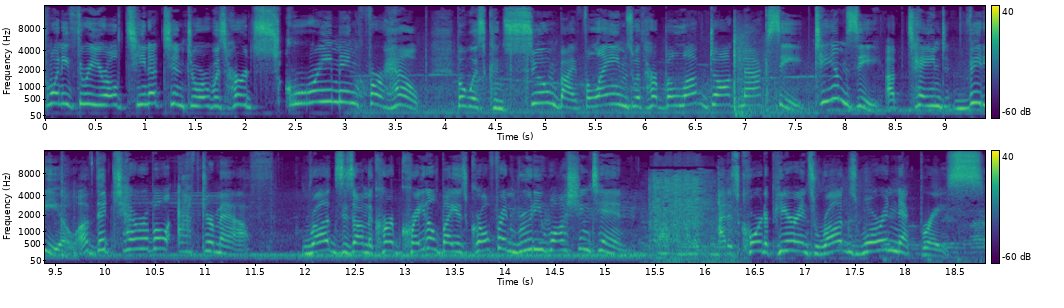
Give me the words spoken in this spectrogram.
23 year old Tina Tintor was heard screaming for help, but was consumed by flames with her beloved dog Maxie. TMZ obtained video of the terrible aftermath. Ruggs is on the curb cradled by his girlfriend Rudy Washington. At his court appearance, Ruggs wore a neck brace.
